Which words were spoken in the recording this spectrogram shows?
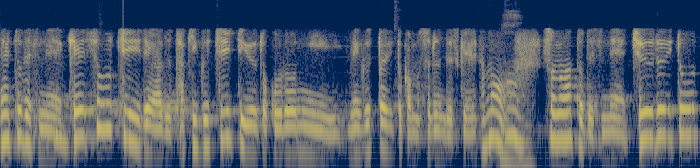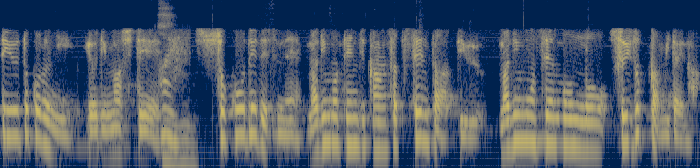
えっとですね、景勝地である滝口っていうところに巡ったりとかもするんですけれども、はいその後ですね、中類島っていうところに寄りまして、はい。そこでですね、マリモ展示観察センターっていう、マリモ専門の水族館みたいな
